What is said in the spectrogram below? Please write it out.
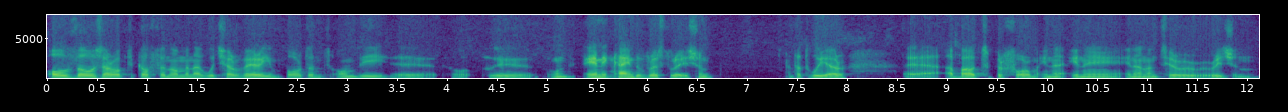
All those are optical phenomena which are very important on the uh, uh, on any kind of restoration that we are uh, about to perform in a, in a in an anterior region.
